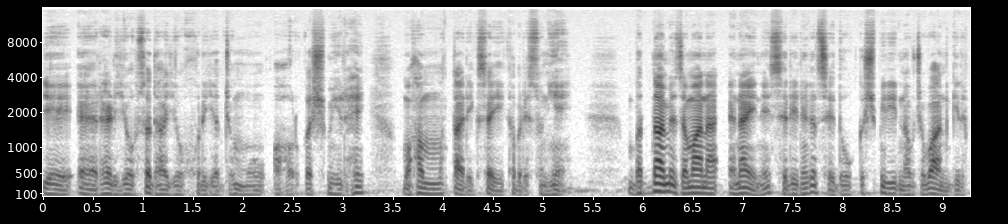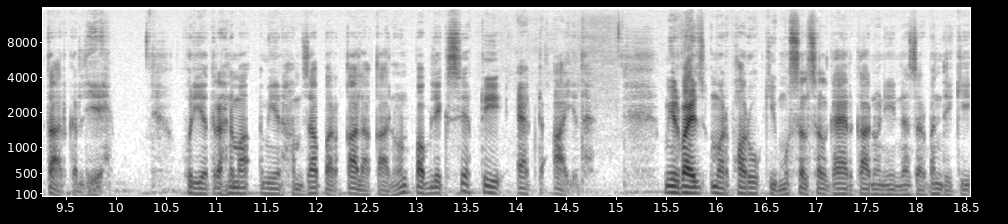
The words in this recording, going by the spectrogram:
یہ ریڈیو سدائیو حریت جموں اور کشمیر ہے محمد طارق یہ خبریں سنیے بدنام میں زمانہ این آئی نے سری نگر سے دو کشمیری نوجوان گرفتار کر لیے حریت رہنما امیر حمزہ پر کالا قانون پبلک سیفٹی ایکٹ عائد میروائز عمر فاروق کی مسلسل غیر قانونی نظر بندی کی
